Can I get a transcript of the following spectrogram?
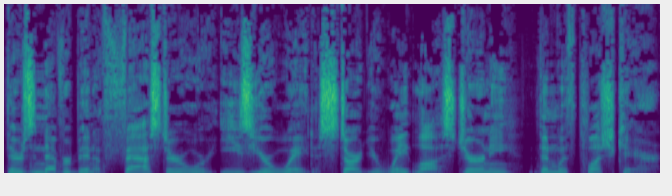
There's never been a faster or easier way to start your weight loss journey than with PlushCare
